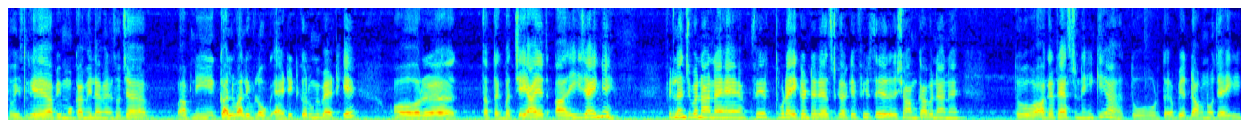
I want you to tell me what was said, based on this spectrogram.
तो इसलिए अभी मौका मिला मैंने सोचा अपनी कल वाली व्लॉग एडिट करूँगी बैठ के, और तब तक बच्चे आए आ ही जाएँगे। फिर लंच बनाना है, फिर थोड़ा एक घंटा रेस्ट करके फिर से शाम का बनाना है। तो अगर रेस्ट नहीं किया तो तबीयत डाउन हो जाएगी,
